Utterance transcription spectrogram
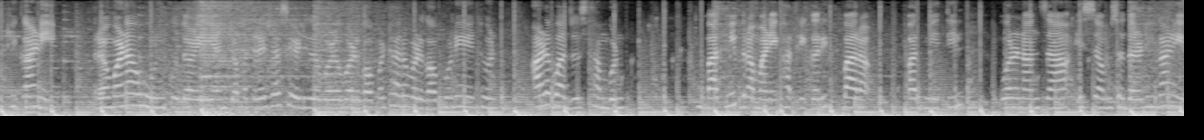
ठिकाणी रवाना होऊन कुदळे यांच्या पत्र्याच्या सेडजवळ वडगाव पठार वडगाव पुणे येथून आडबाजूस थांबून बातमीप्रमाणे खात्री करीत बारा बातमीतील वर्णांचा इसम सदर ठिकाणी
